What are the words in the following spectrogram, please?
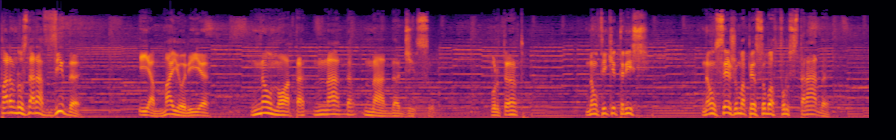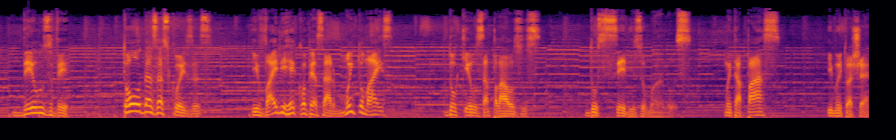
para nos dar a vida. E a maioria não nota nada, nada disso. Portanto, não fique triste. Não seja uma pessoa frustrada. Deus vê todas as coisas e vai lhe recompensar muito mais do que os aplausos dos seres humanos. Muita paz e muito axé.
